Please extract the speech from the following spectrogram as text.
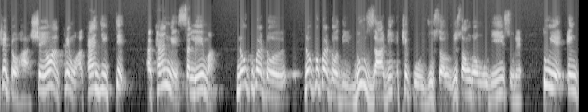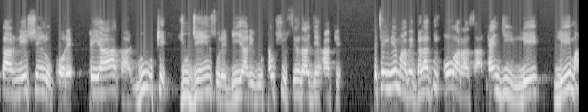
ခရစ်တော်ဟာရှင်ယောဟန်ခရစ်ဝင်အခန်းကြီး1အခန်းငယ်14မှာနှုတ်ကပတ်တော်နှုတ်ကပတ်တော်သည်လူဇာတိအဖြစ်ကိုယူဆောင်ယူဆောင်တော်မူသည်ဆိုတဲ့ သူ့ရဲ့ incarnation လို့ခေါ်တဲ့ဖျားကလူအဖြစ်ယူခြင်းဆိုတဲ့ဒီယာတွေကိုထောက်ရှုစဉ်းစားခြင်းအဖြစ်တစ်ချိန်တည်းမှာပဲဂလာတိဩဝါဒစာအခန်းကြီး၄၄မှာ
